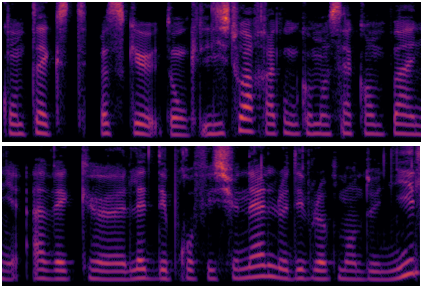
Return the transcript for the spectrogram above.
contexte, parce que donc l'histoire raconte comment sa campagne, avec euh, l'aide des professionnels, le développement de Niels,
